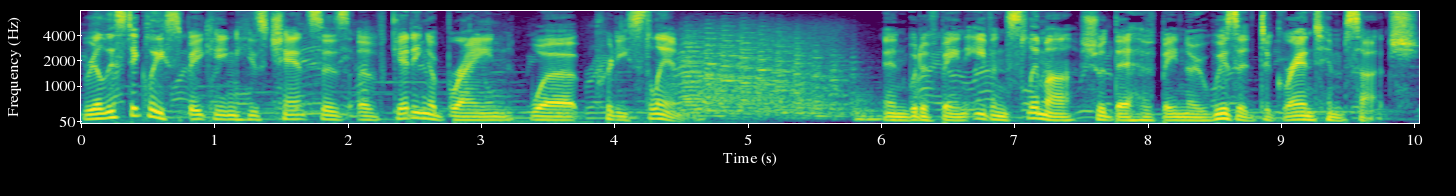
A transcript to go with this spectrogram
Realistically speaking, his chances of getting a brain were pretty slim. And would have been even slimmer should there have been no wizard to grant him such.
